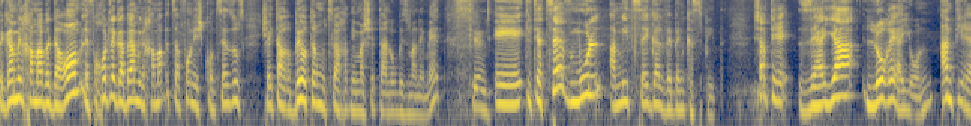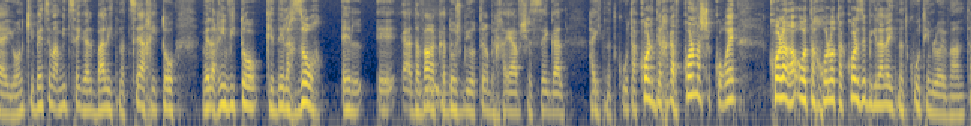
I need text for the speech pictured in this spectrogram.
וגם מלחמה בדרום. לפחות לגבי המלחמה בצפון יש קונצנזוס שהייתה הרבה יותר מוצלחת ממה שטענו בזמן אמת. כן. אה, התייצב מול עמית סגל ובן כספית. עכשיו תראה, זה היה לא ראיון, אנטי ראיון, כי בעצם עמית סגל בא להתנצח איתו ולריב איתו כדי לחזור אל אה, הדבר הקדוש ביותר בחייו של סגל, ההתנתקות. הכל, דרך אגב, כל מה שקורה, כל הרעות, החולות, הכל זה בגלל ההתנתקות, אם לא הבנת.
